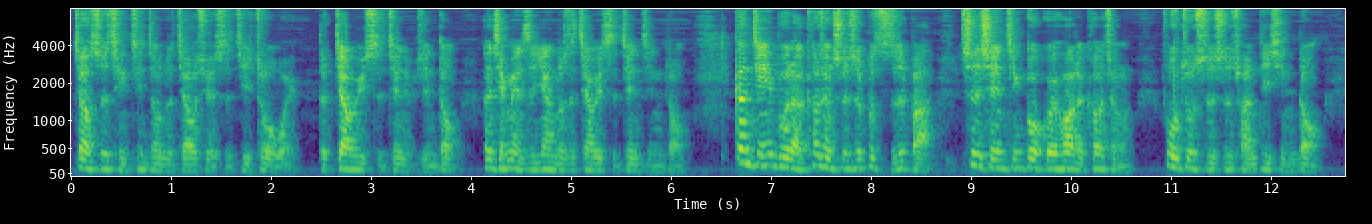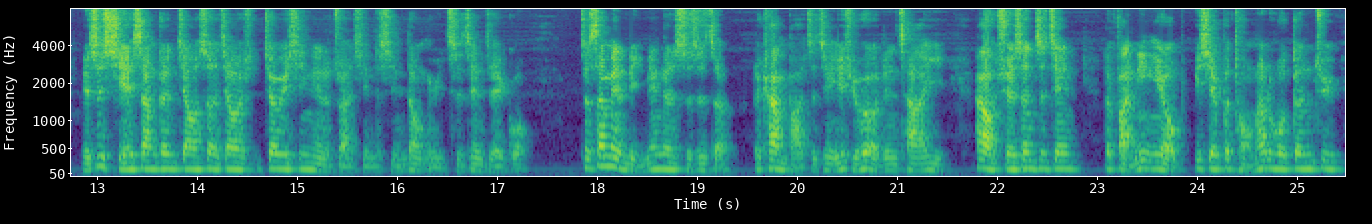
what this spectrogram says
教师情境中的教学实际作为的教育实践行动，跟前面也是一样，都是教育实践行动。更进一步的课程实施，不只是把事先经过规划的课程付诸实施传递行动，也是协商跟交涉教教育信念的转型的行动与实践结果。这上面理念跟实施者的看法之间，也许会有点差异，还有学生之间。的反应也有一些不同。那如果根据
